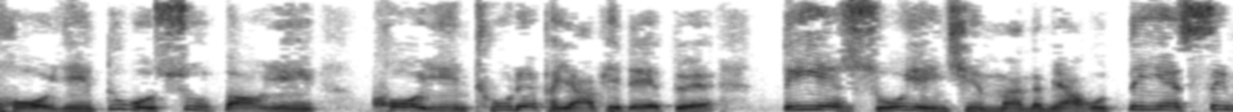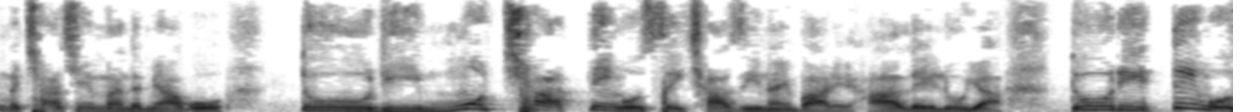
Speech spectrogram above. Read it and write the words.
ခေါ်ရင်သူ့ကိုဆုတောင်းရင်ခေါ်ရင်ထူးတဲ့ဖရားဖြစ်တဲ့အတွက် တင်းရဲ့စိုးရိမ်ခြင်းမှန်သမျှကိုတင်းရဲ့စိတ်မချခြင်းမှန်သမျှကိုသူဒီမွတ်ချတင့်ကိုစိတ်ချစေနိုင်ပါတယ်ဟာလေလုယာသူဒီတင့်ကို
